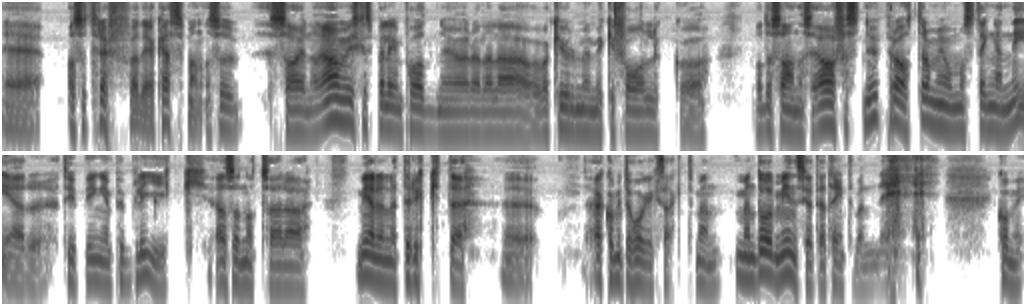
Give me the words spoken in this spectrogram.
Eh, och så träffade jag Kasman och så sa jag något, ja men vi ska spela in podd nu och lalala, och vad kul med mycket folk och, och då sa han så ja fast nu pratar de ju om att stänga ner, typ ingen publik, alltså något så här, mer än ett rykte. Eh, jag kommer inte ihåg exakt, men, men då minns jag att jag tänkte bara nej, kommer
